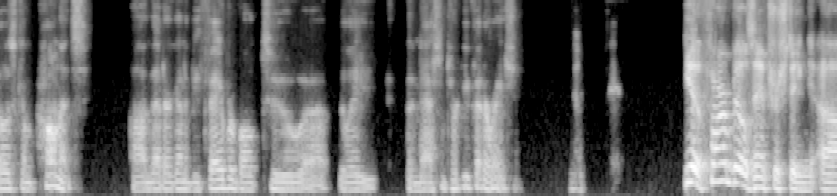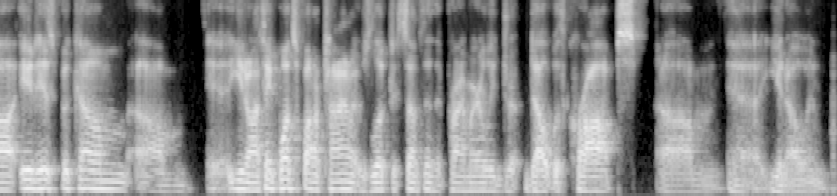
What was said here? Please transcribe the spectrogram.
those components uh, that are going to be favorable to uh, really the National Turkey Federation. Yeah, the Farm Bill is interesting. Uh, it has become, um, you know, I think once upon a time it was looked at something that primarily d- dealt with crops, um, uh, you know, and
